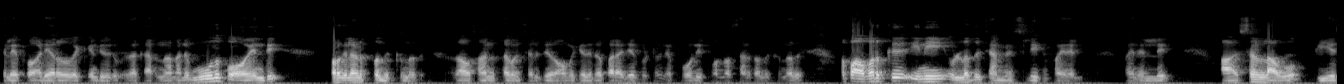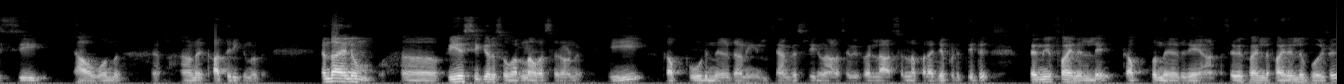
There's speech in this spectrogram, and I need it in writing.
ചിലപ്പോൾ അടിയറവ് വെക്കേണ്ടി വരും. കാരണം പറഞ്ഞാൽ മൂന്ന് പോയിന്റ് പുറകിലാണ് ഇപ്പോൾ നിൽക്കുന്നത്. അത് അവസാനത്തെ മത്സരത്തിൽ റോമയ്ക്കെതിരെ പരാജയപ്പെട്ടു. നെപ്പോളി ഇപ്പോൾ ഒന്നാം സ്ഥാനത്താണ് നിൽക്കുന്നത്. അപ്പോൾ അവർക്ക് ഇനി ഉള്ളത് ചാമ്പ്യൻസ് ലീഗ് ഫൈനൽ ഫൈനലിൽ ആഴ്സണലാവോ പി എസ് സി ആവോ എന്ന് ആണ് കാത്തിരിക്കുന്നത്. എന്തായാലും പി എസ് സിക്ക് ഒരു സുവർണ അവസരമാണ്. ഈ കപ്പ് കൂടി നേടുകയാണെങ്കിൽ ചാമ്പ്യൻസ് ലീഗ് നാളെ സെമി ഫൈനലിൽ ആഴ്സണലിനെ പരാജയപ്പെടുത്തിയിട്ട് സെമി ഫൈനലിൽ കപ്പ് നേടുകയാണ്. സെമി ഫൈനലിൽ പോയിട്ട്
